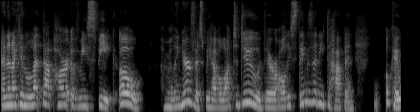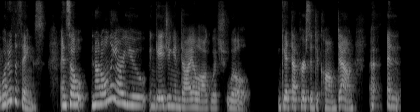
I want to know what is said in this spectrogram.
And then I can let that part of me speak. Oh, I'm really nervous. We have a lot to do. There are all these things that need to happen. Okay, what are the things? And so not only are you engaging in dialogue, which will get that person to calm down. Uh, and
